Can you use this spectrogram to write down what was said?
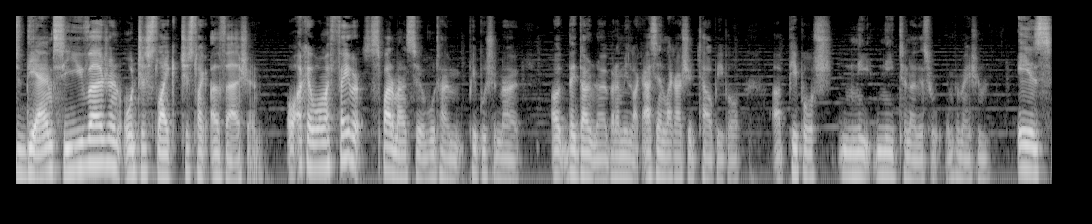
the MCU version or just like just like a version. Or okay, well, my favorite Spider-Man suit of all time, people should know. Oh, they don't know, but I mean, like, as in, like, I should tell people. Uh, people sh- need need to know this information. Is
